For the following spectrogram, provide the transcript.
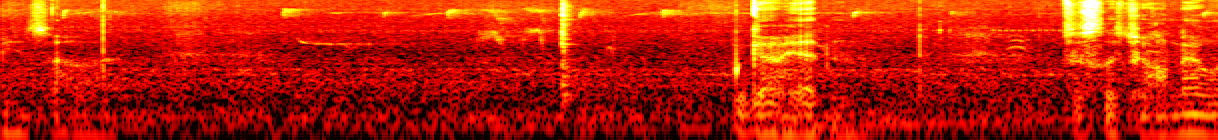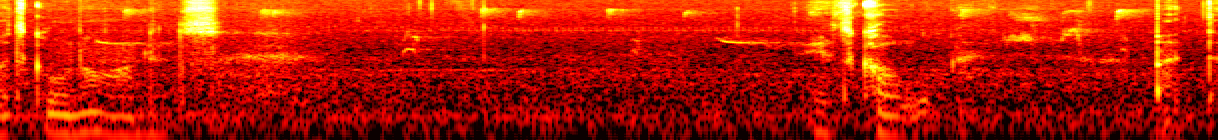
me, so I'll go ahead and just let y'all know what's going on. It's it's cold, but uh,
